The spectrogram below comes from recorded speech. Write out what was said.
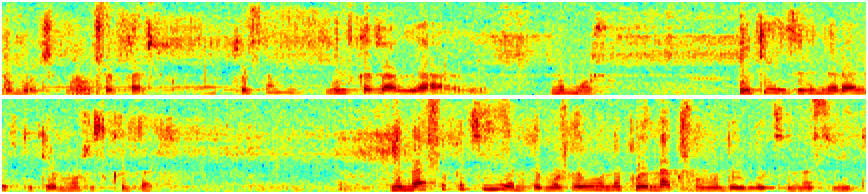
робочим на Черкаську. Те саме він сказав, я не можу. Який з генералів таке може сказати? І наші пацієнти, можливо, вони по-інакшому дивляться на світ.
